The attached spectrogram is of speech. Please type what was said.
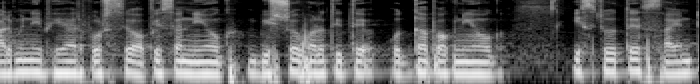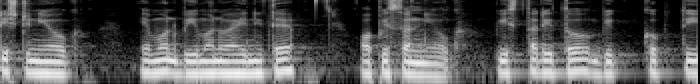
আর্মি নেভি এয়ারফোর্সে অফিসার নিয়োগ, বিশ্বভারতীতে অধ্যাপক নিয়োগ, ইসরোতে সায়েন্টিস্ট নিয়োগ, এমন বিমান বাহিনীতে অফিসার নিয়োগ। বিস্তারিত বিজ্ঞপ্তি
